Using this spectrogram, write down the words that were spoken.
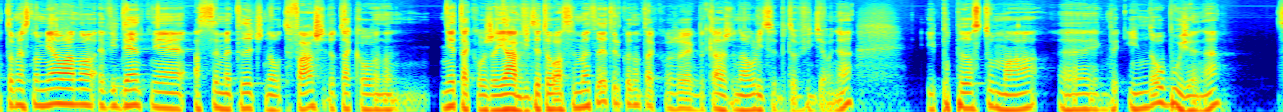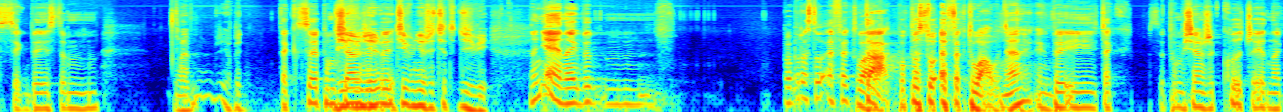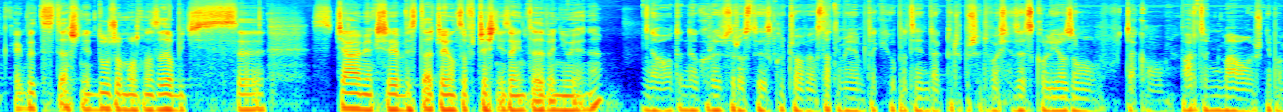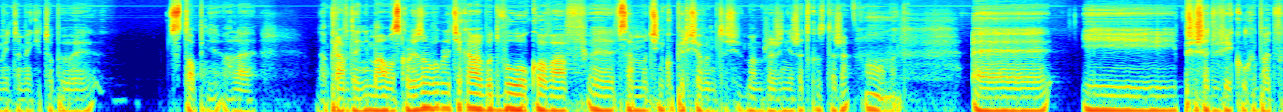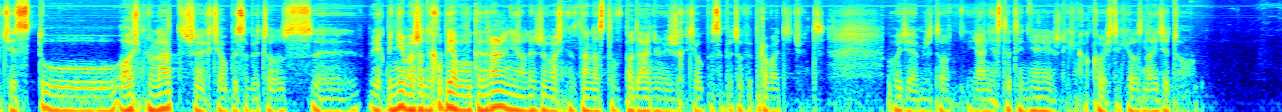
natomiast no miała no ewidentnie asymetryczną twarz i to taką, no, nie taką, że ja widzę tą asymetrię, tylko no taką, że jakby każdy na ulicy by to widział, nie? I po prostu ma e, jakby inną buzię, nie? To jest jakby jestem, Ale jakby tak sobie pomyślałem, dziwnie, żeby, dziwnie, że cię to dziwi. no nie, no jakby mm, Po prostu efekt wow. Tak, po prostu efekt wow, nie? Okej. Jakby i tak sobie pomyślałem, że kurczę, jednak jakby strasznie dużo można zrobić z, z ciałem, jak się wystarczająco wcześnie zainterweniuje, nie? No, ten okres wzrostu jest kluczowy. Ostatnio miałem takiego pacjenta, który przyszedł właśnie ze skoliozą, taką bardzo małą, już nie pamiętam jakie to były stopnie, ale naprawdę małą skoliozą. W ogóle ciekawa, bo dwułokowa w, w samym odcinku piersiowym, to się mam wrażenie rzadko zdarza. O, mega. E, I przyszedł w wieku chyba 28 lat, że chciałby sobie to, z, e, jakby nie ma żadnych objawów generalnie, ale że właśnie znalazł to w badaniu i że chciałby sobie to wyprowadzić, więc powiedziałem, że to ja niestety nie, jeżeli kogoś takiego znajdzie, to,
